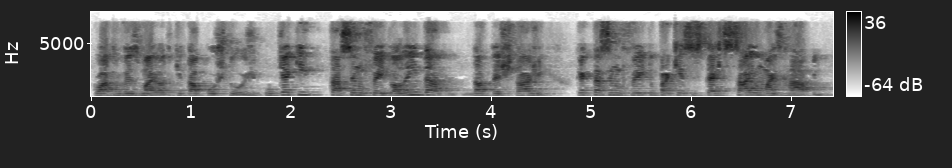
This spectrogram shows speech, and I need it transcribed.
quatro vezes maior do que está posto hoje. O que é que está sendo feito, além da, da testagem, o que é que está sendo feito para que esses testes saiam mais rápido?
